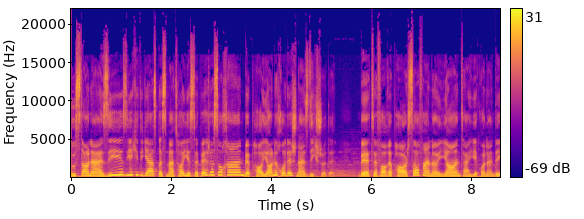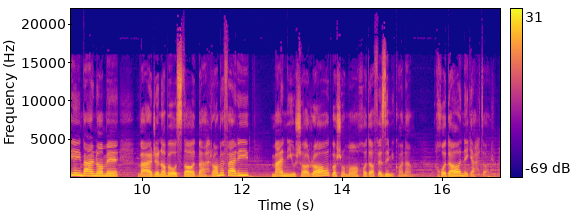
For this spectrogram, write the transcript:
دوستان عزیز یکی دیگه از قسمت های سپهر سخن به پایان خودش نزدیک شده. به اتفاق پارسا فناییان تهیه کننده این برنامه و جناب استاد بهرام فرید من نیوشا راد با شما خدافزی می کنم خدا نگهدار.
